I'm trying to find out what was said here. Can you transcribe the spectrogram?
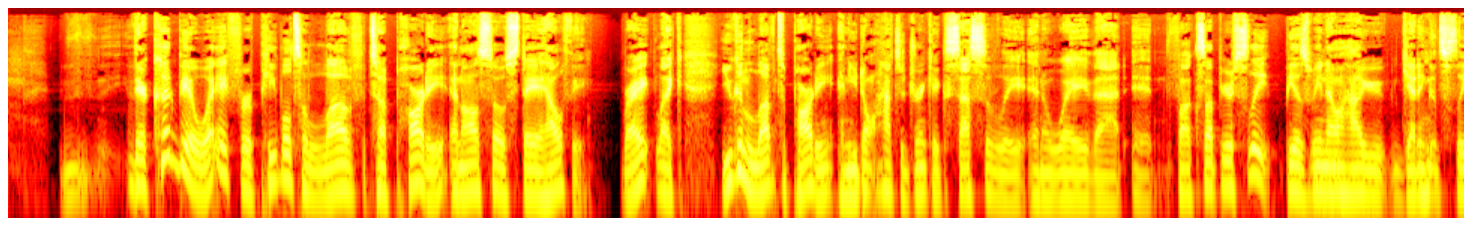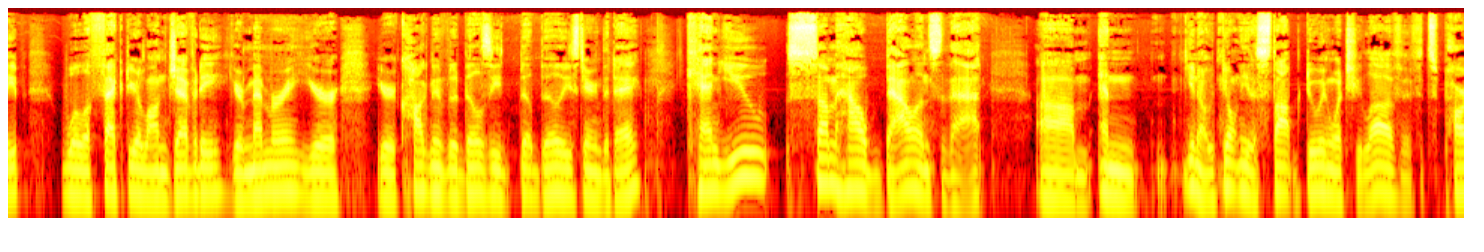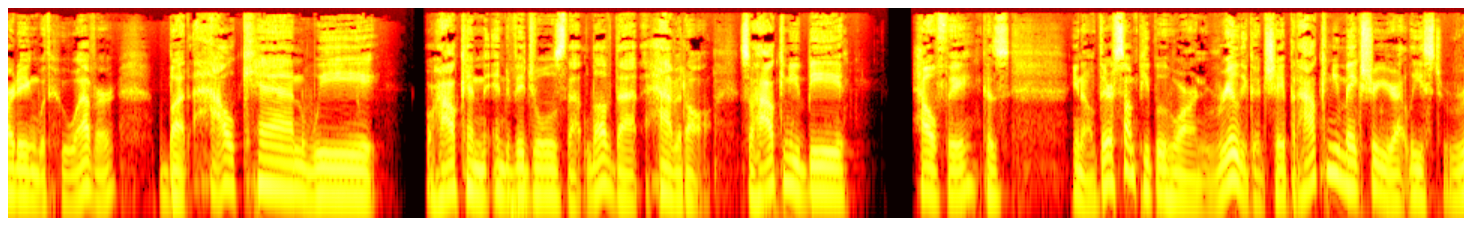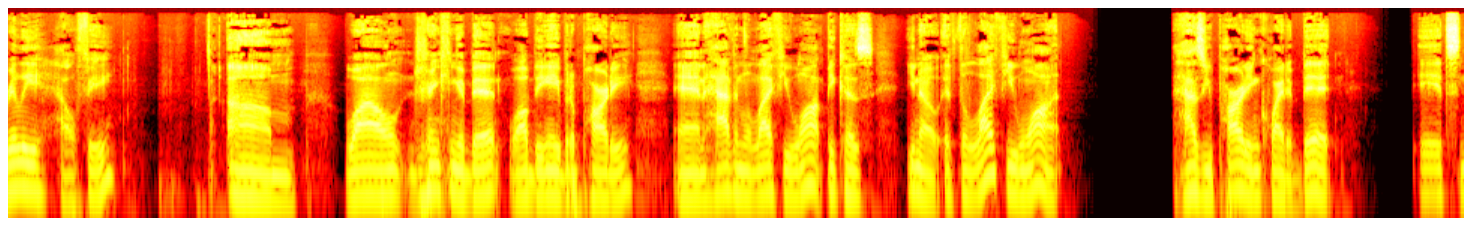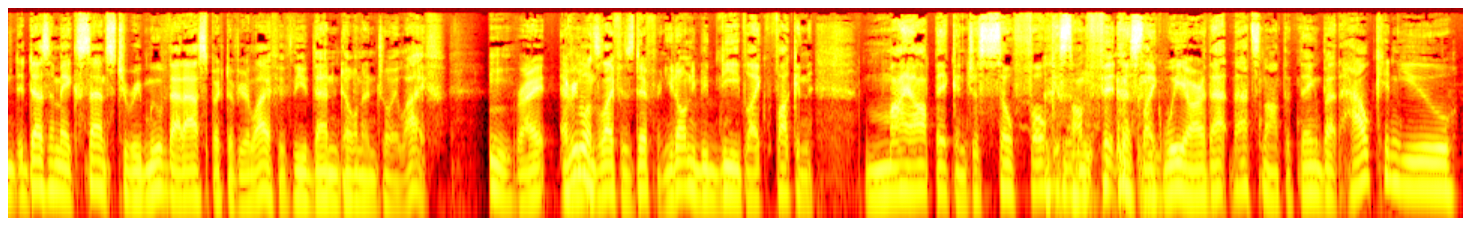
there could be a way for people to love to party and also stay healthy right? Like you can love to party and you don't have to drink excessively in a way that it fucks up your sleep because we know how you getting good sleep will affect your longevity your memory your your cognitive ability, abilities during the day. Can you somehow balance that um, and you know you don't need to stop doing what you love if it's partying with whoever but how can we or how can individuals that love that have it all? So how can you be healthy? Because you know there's some people who are in really good shape but how can you make sure you're at least really healthy um while drinking a bit while being able to party and having the life you want? Because you know if the life you want has you partying quite a bit it's it doesn't make sense to remove that aspect of your life if you then don't enjoy life Mm. right? Everyone's mm-hmm. life is different. You don't need to be like fucking myopic and just so focused on fitness like we are. That that's not the thing. But how can you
